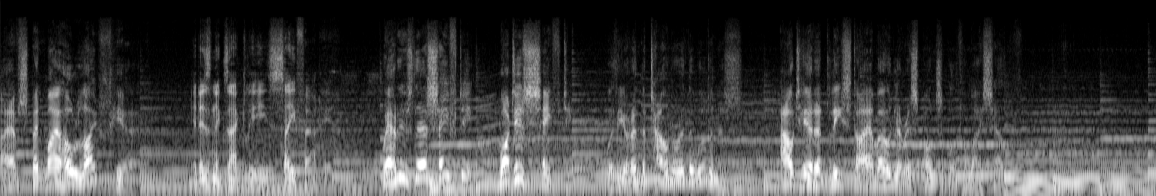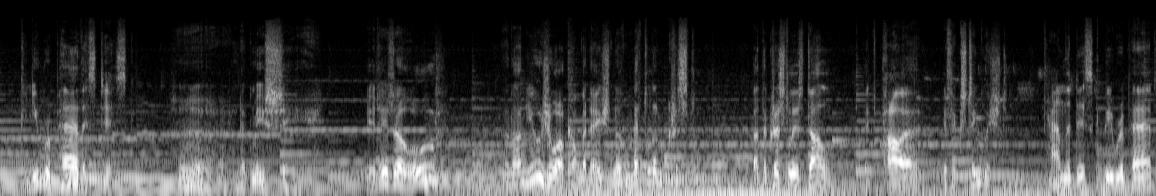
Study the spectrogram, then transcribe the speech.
I have spent my whole life here. It isn't exactly safe out here. Where is there safety? What is safety? Whether you're in the town or in the wilderness. Out here, at least, I am only responsible for myself. Can you repair this disc? Let me see. It is old. An unusual combination of metal and crystal. But the crystal is dull. Its power is extinguished. Can the disc be repaired?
